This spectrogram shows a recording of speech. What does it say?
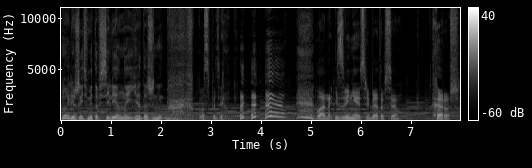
Ну или жить в метавселенной, я даже не... Господи. Ладно, извиняюсь, ребята, все. Хорош.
